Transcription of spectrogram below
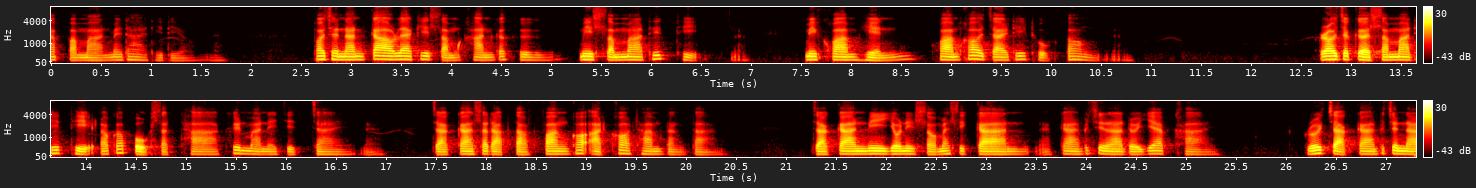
นับประมาณไม่ได้ทีเดียวนะเพราะฉะนั้นก้าวแรกที่สำคัญก็คือ มีสัมมาทิฏฐินะมีความเห็นความเข้าใจที่ถูกต้องนะเราจะเกิดสัมมาทิฏฐิเราก็ปลูกศรัทธาขึ้นมาในจิตใจนะจากการสดับตับฟังข้ออัดข้อธรรมต่างๆ จากการมีโยนิโสมนสิการนะการพิจารณาโดยแยบคาย รู้จักการพิจารณา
